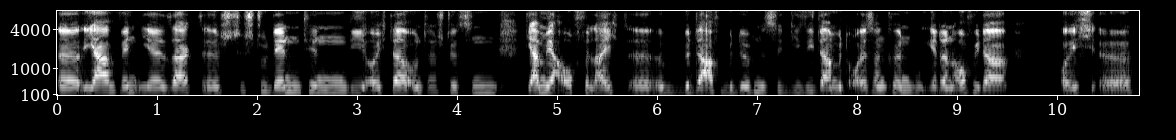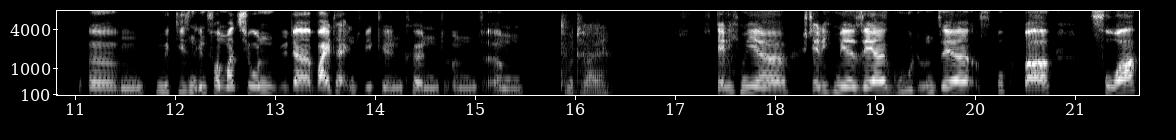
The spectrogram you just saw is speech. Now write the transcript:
äh, ja, wenn ihr sagt, äh, Studentinnen, die euch da unterstützen, die haben ja auch vielleicht äh, Bedarfe, Bedürfnisse, die sie damit äußern können, wo ihr dann auch wieder euch äh, ähm, mit diesen Informationen wieder weiterentwickeln könnt. Und ähm, total. Stelle ich mir, stelle ich mir sehr gut und sehr fruchtbar vor.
